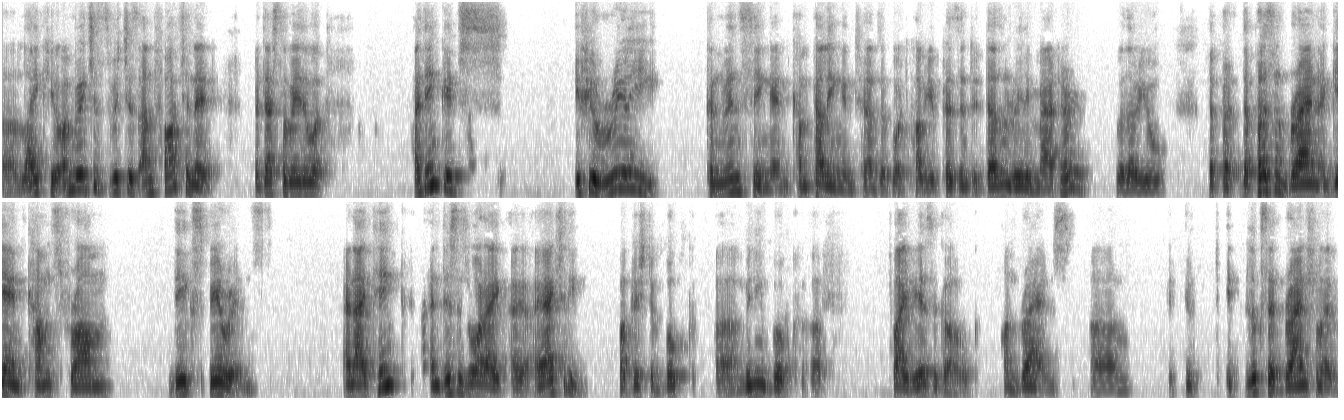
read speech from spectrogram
uh, like you I mean, which is which is unfortunate but that's the way the world i think it's if you're really convincing and compelling in terms of what how you present it doesn't really matter whether you the, the personal brand again comes from the experience. And I think, and this is what I, I, I actually published a book, a mini book of five years ago on brands. Um, it, it, it, looks at brands from a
